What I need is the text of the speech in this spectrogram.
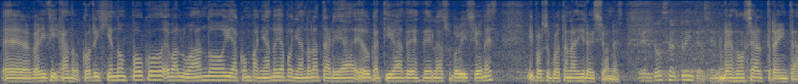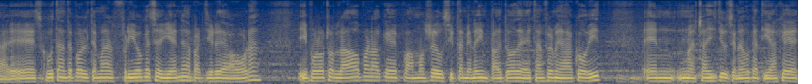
eh, verificando, corrigiendo un poco, evaluando y acompañando y apoyando la tarea educativa desde las supervisiones y por supuesto en las direcciones. Del 12 al 30, ¿sí? Del 12 al 30. Es justamente por el tema del frío que se viene a partir de ahora y por otro lado para que podamos reducir también el impacto de esta enfermedad COVID en nuestras instituciones educativas que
